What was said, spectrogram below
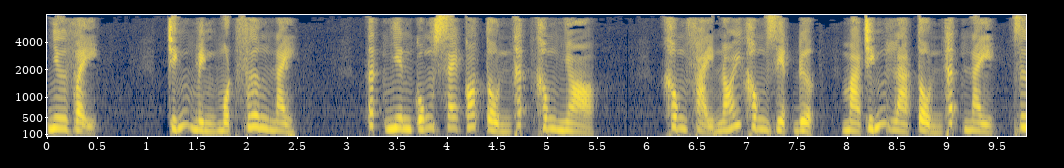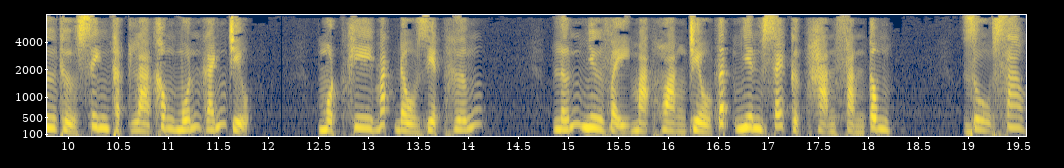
Như vậy. Chính mình một phương này. Tất nhiên cũng sẽ có tổn thất không nhỏ. Không phải nói không diệt được, mà chính là tổn thất này, dư thử sinh thật là không muốn gánh chịu. Một khi bắt đầu diệt hướng. Lớn như vậy Mạc Hoàng Triều tất nhiên sẽ cực hạn phản công. Dù sao.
